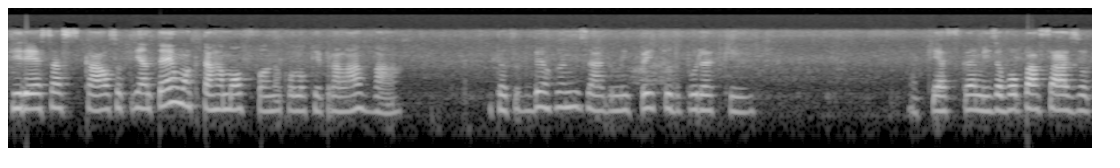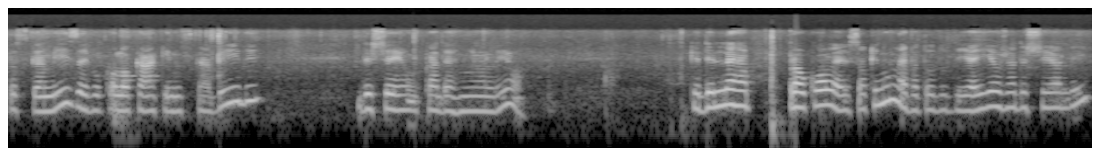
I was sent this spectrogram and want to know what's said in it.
Tirei essas calças. Tinha até uma que tava mofando, eu coloquei pra lavar. Então, tudo bem organizado. Limpei tudo por aqui. Aqui as camisas. Eu vou passar as outras camisas e vou colocar aqui nos cabides. Deixei um caderninho ali, ó. Que dele leva para o colégio, só que não leva todo dia. Aí eu já deixei ali.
